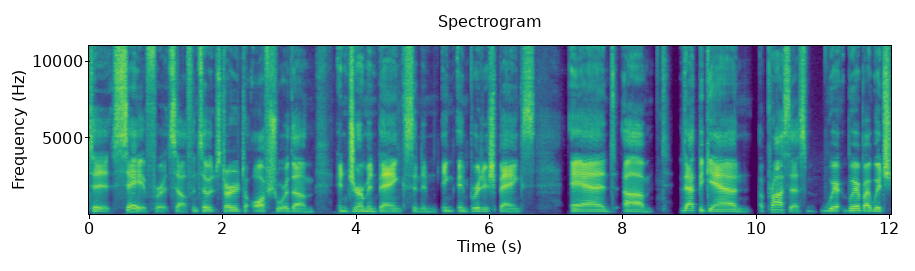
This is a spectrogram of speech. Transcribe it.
to save for itself. And so it started to offshore them in German banks and in, in, in British banks. And um, that began a process where, whereby which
